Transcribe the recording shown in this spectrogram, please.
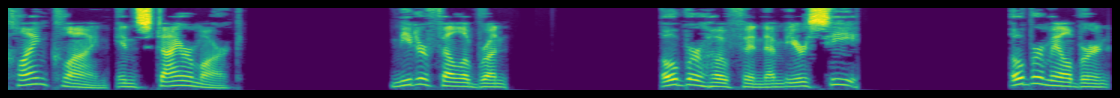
Klein Klein in Steiermark Niederfellabrunn Oberhofen am Irrsee Obermallebarn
